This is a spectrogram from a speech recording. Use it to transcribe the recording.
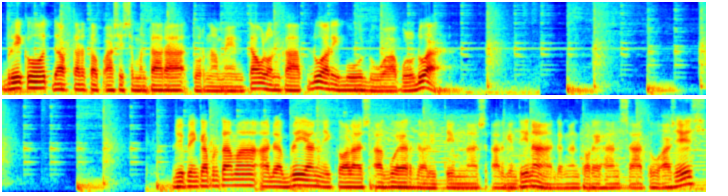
Berikut daftar top asis sementara turnamen Toulon Cup 2022. Di peringkat pertama ada Brian Nicolas Aguer dari timnas Argentina dengan torehan satu assist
